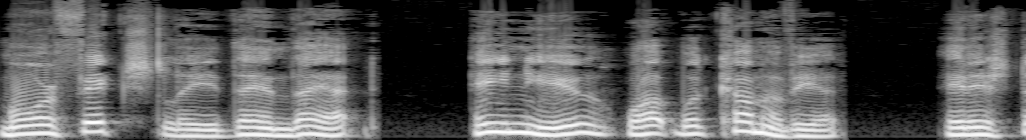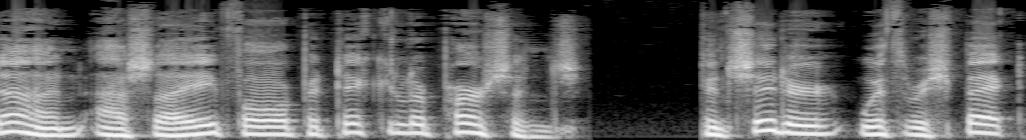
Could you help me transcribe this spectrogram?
more fixedly than that, he knew what would come of it. It is done, I say, for particular persons. Consider with respect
